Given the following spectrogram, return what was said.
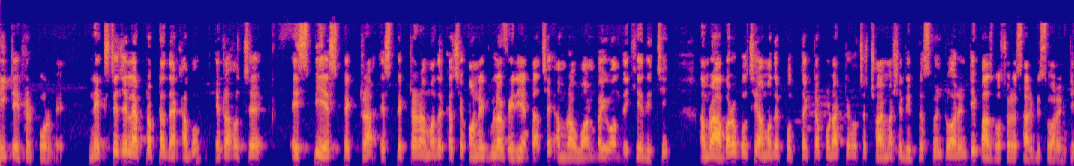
এই টাইপের পড়বে। নেক্সটে যে ল্যাপটপটা দেখাবো, এটা হচ্ছে এইচপি স্পেকট্রা স্পেকট্রার আমাদের কাছে অনেকগুলো ভেরিয়েন্ট আছে। আমরা ওয়ান বাই ওয়ান দেখিয়ে দিচ্ছি। আমরা আবারও বলছি, আমাদের প্রত্যেকটা প্রোডাক্টে হচ্ছে ছয় মাসের রিপ্লেসমেন্ট ওয়ারেন্টি পাঁচ বছরের সার্ভিস ওয়ারেন্টি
